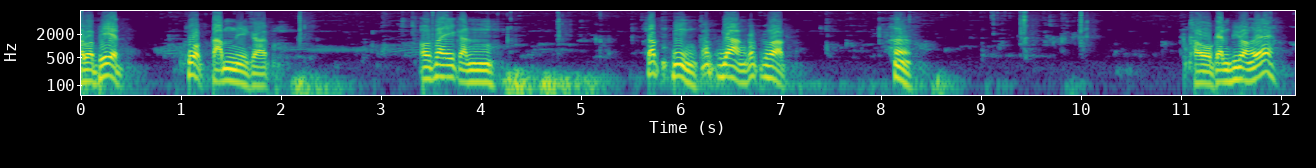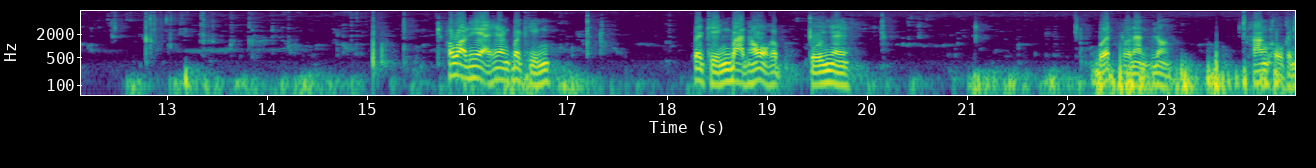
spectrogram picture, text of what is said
าประเภท พวกตำนี่ก็เอาใส่กันกับปิ้งกับย่างกับทอดฮะเข้ากันพี่น้องเอ้ยเขาว่าแท้แห้งปลาเข็งปลาเข็งบ้านเฮาครับ ตัวใหญ่เบิดเท่านั้นพี่น้องข้างเข้ากัน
